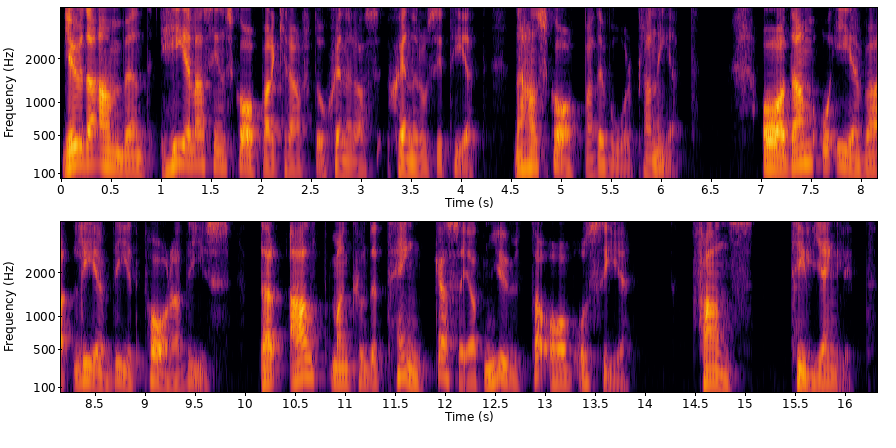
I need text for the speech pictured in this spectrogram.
Gud har använt hela sin skaparkraft och generositet när han skapade vår planet. Adam och Eva levde i ett paradis där allt man kunde tänka sig att njuta av och se fanns tillgängligt.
